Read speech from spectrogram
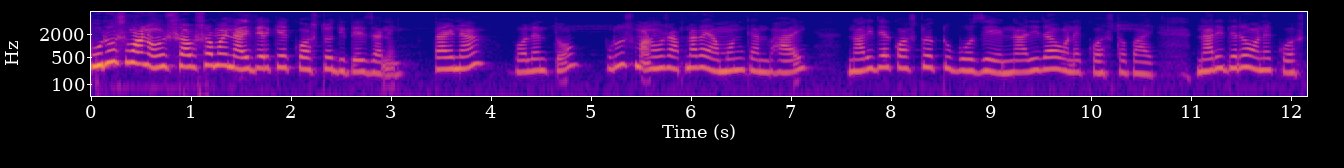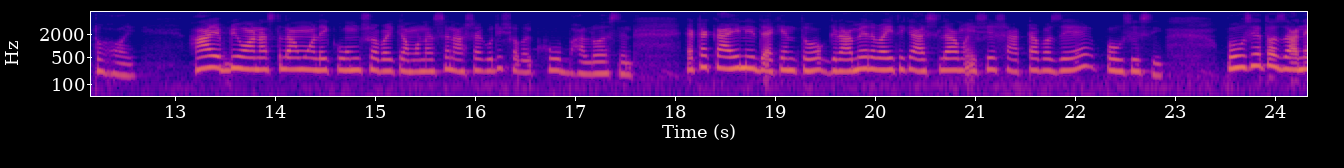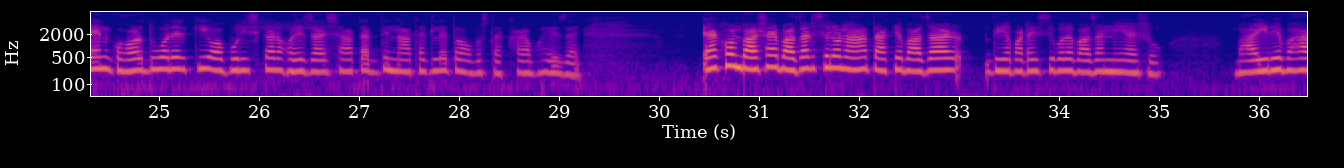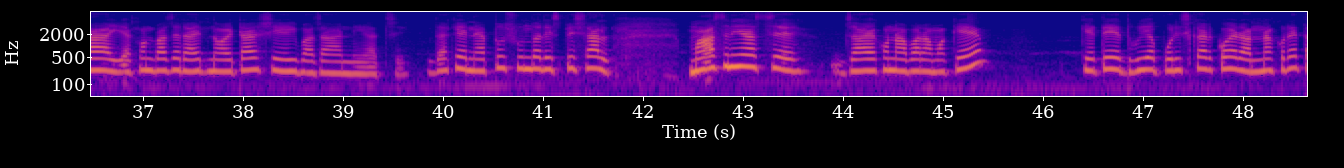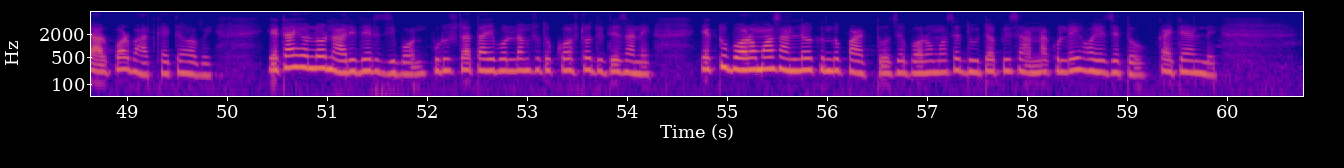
পুরুষ মানুষ সব সময় নারীদেরকে কষ্ট দিতে জানে, তাই না? বলেন তো, পুরুষ মানুষ আপনারা এমন কেন ভাই? নারীদের কষ্ট একটু বোঝে, নারীরাও অনেক কষ্ট পায়, নারীদেরও অনেক কষ্ট হয়। হাই এভরিওয়ান, আসসালামু আলাইকুম, সবাই কেমন আছেন? আশা করি সবাই খুব ভালো আছেন। একটা কাহিনী দেখেন তো, গ্রামের বাড়ি থেকে আসলাম, এসে সাতটা বাজে পৌঁছেছি। পৌঁছে তো জানেন ঘর দুয়ারের কি অপরিষ্কার হয়ে যায়, সাত আট দিন না থাকলে তো অবস্থা খারাপ হয়ে যায়। এখন বাসায় বাজার ছিল না, তাকে বাজার দিয়ে পাঠাইছি বলে বাজার নিয়ে আসো। ভাই রে ভাই, এখন বাজে রাত নয়টা, সেই বাজার নিয়ে আসছে। দেখেন এত সুন্দর স্পেশাল মাছ নিয়ে আসছে, যা এখন আবার আমাকে কেটে ধুয়ে পরিষ্কার করে রান্না করে তারপর ভাত খাইতে হবে। এটাই হলো নারীদের জীবন। পুরুষরা তাই বললাম, শুধু কষ্ট দিতে জানে। একটু বড় মাছ আনলেও কিন্তু পারতো, যে বড় মাছের দুইটা পিস রান্না করলেই হয়ে যেত, কাইটে আনলে।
